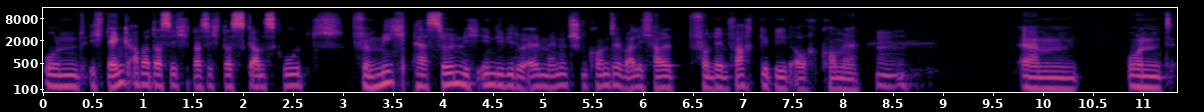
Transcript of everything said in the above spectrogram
Und ich denke aber, dass ich, dass ich das ganz gut für mich persönlich individuell managen konnte, weil ich halt von dem Fachgebiet auch komme. Mhm. Ähm, und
